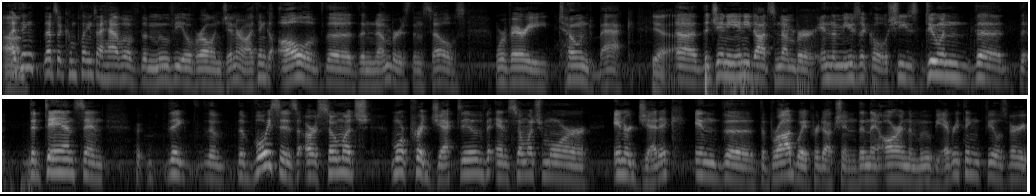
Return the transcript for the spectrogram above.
I Um, think that's a complaint I have of the movie overall in general. I think all of the the numbers themselves were very toned back. Yeah. uh, the Jennyanydots number in the musical. She's doing the the, the dance, and they the the voices are so much more projective and so much more energetic in the the Broadway production than they are in the movie. Everything feels very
